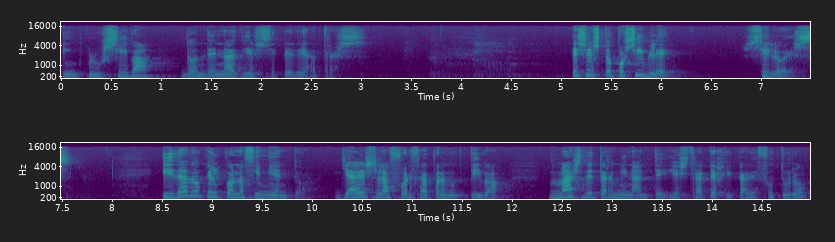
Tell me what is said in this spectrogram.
inclusiva donde nadie se quede atrás. ¿Es esto posible? Sí lo es. Y dado que el conocimiento ya es la fuerza productiva más determinante y estratégica de futuro,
